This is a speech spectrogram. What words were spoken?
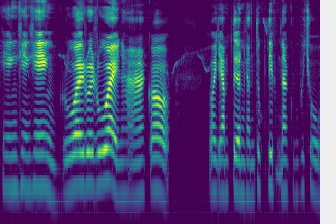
เฮงเฮงเฮงรวยรวยรวยนะคะก็ก็ย้ำเตือนกันทุกคลิปนะคุณผู้ชม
